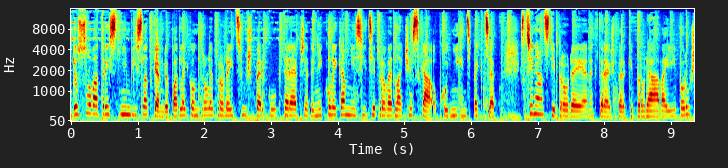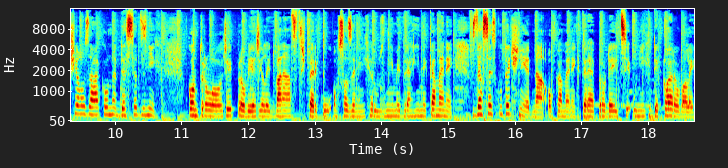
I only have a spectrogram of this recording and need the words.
Doslova tristním výsledkem dopadly kontroly prodejců šperků, které před několika měsíci provedla Česká obchodní inspekce. Z 13 prodejen, které šperky prodávají, porušilo zákon 10 z nich. Kontrolóři prověřili 12 šperků osazených různými drahými kameny. Zda se skutečně jedná o kameny, které prodejci u nich deklarovali.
